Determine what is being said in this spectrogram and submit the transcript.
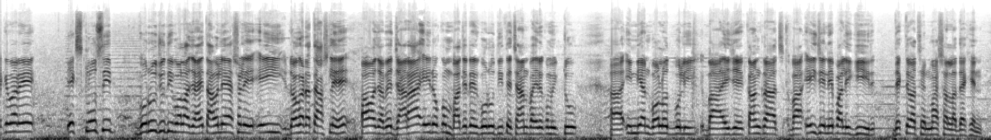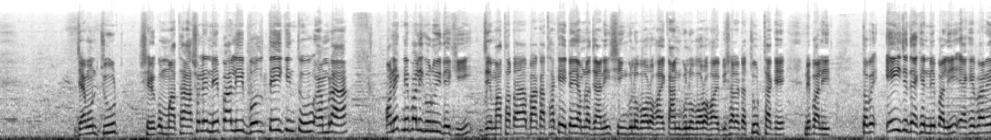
একেবারে এক্সক্লুসিভ গরু যদি বলা যায়, তাহলে আসলে এই ডগাটাতে আসলে পাওয়া যাবে। যারা এই রকম বাজেটের গরু দিতে চান বা এরকম একটু ইন্ডিয়ান বলদ বলি বা এই যে কাংরাজ বা এই যে নেপালি গির, দেখতে পাচ্ছেন মাশাল্লাহ দেখেন। যেমন চুট, সেরকম মাথা। আসলে নেপালি বলতেই কিন্তু আমরা অনেক নেপালি গরুই দেখি যে মাথাটা বাঁকা থাকে, এটাই আমরা জানি। শিংগুলো বড় হয়, কানগুলো বড় হয়, বিশাল একটা চুট থাকে নেপালি তবে এই যে দেখেন নেপালি একেবারে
